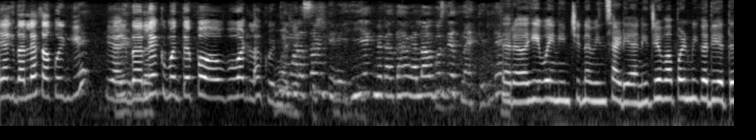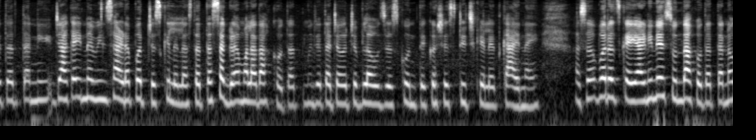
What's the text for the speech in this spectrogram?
एकदा लेखा कोणगी एकदा लेख म्हणते प- वडला ही तर ही वहिनींची नवीन साडी आणि जेव्हा पण मी कधी येते तर त्यांनी ज्या काही नवीन साड्या परचेस केलेल्या असतात त्या सगळ्या मला दाखवतात. म्हणजे त्याच्यावरचे ब्लाउजेस कोणते कसे स्टिच केलेत काय नाही. असं बरंच काही. आणि नेसून दाखवतात त्यांना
